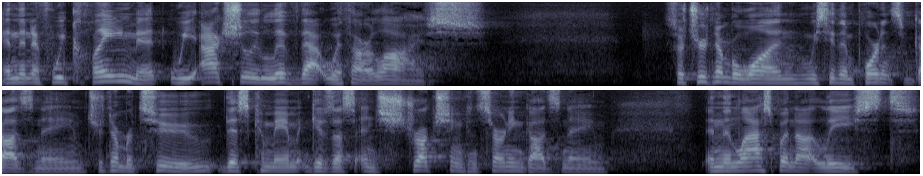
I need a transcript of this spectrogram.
And then if we claim it, we actually live that with our lives. So, truth number one, we see the importance of God's name. Truth number two, this commandment gives us instruction concerning God's name. And then, last but not least,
